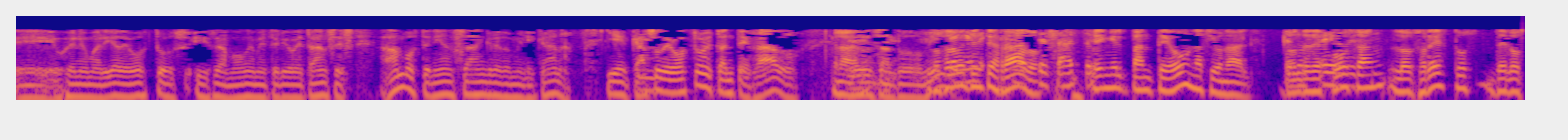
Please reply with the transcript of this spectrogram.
eh, Eugenio María de Hostos y Ramón Emeterio Betances, ambos tenían sangre dominicana. Y en el caso de Hostos está enterrado en Santo Domingo. No solamente enterrado, en el Panteón Nacional, donde deposan los restos de los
